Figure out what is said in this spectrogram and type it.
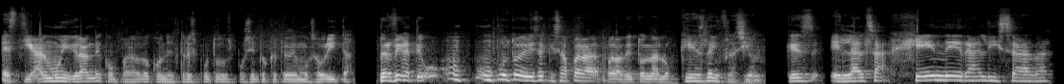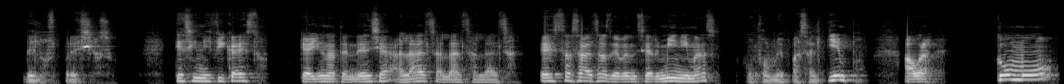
bestial, muy grande comparado con el 3.2% que tenemos ahorita. Pero fíjate, un, punto de vista quizá para, para detonarlo, ¿qué es la inflación? ¿Qué es el alza generalizada de los precios? ¿Qué significa esto? Que hay una tendencia al alza, al alza, al alza. Estas alzas deben ser mínimas conforme pasa el tiempo. Ahora, ¿Cómo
